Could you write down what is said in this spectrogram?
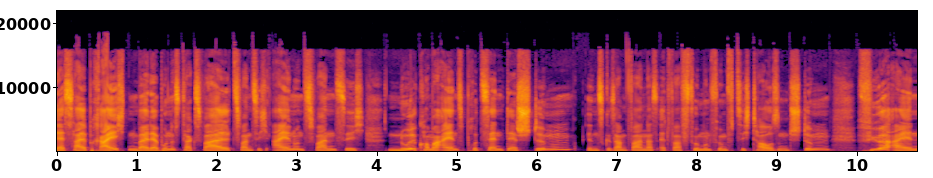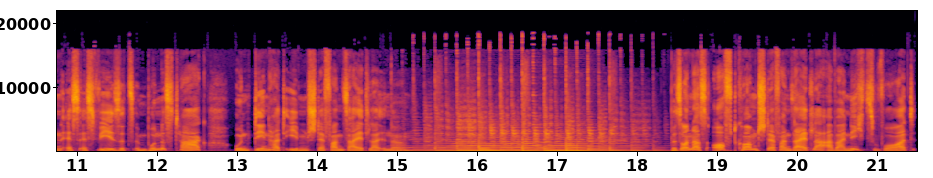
Deshalb reichten bei der Bundestagswahl 2021 0,1 Prozent der Stimmen. Insgesamt waren das etwa 55.000 Stimmen für einen SSW-Sitz im Bundestag. Und den hat eben Stefan Seidler inne. Besonders oft kommt Stefan Seidler aber nicht zu Wort,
